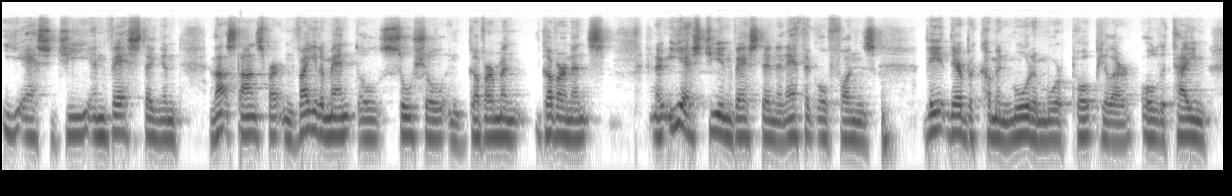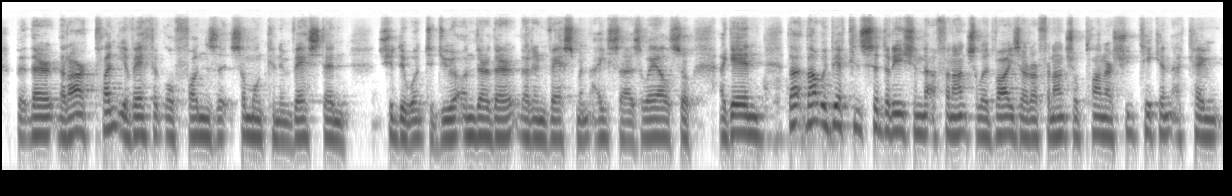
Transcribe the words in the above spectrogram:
ESG investing, and, and that stands for environmental, social, and government governance. Now, ESG investing and ethical funds they, they're becoming more and more popular all the time. But there, there are plenty of ethical funds that someone can invest in should they want to do it under their, their investment ISA as well. So again, that, that would be a consideration that a financial advisor or financial planner should take into account.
